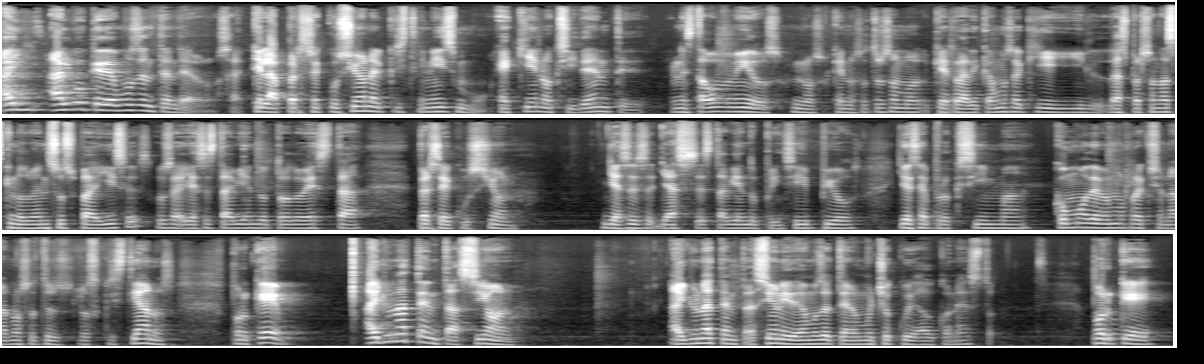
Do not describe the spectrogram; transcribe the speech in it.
hay algo que debemos de entender, o sea, que la persecución al cristianismo aquí en Occidente, en Estados Unidos, que nosotros somos, que radicamos aquí las personas que nos ven en sus países, o sea, ya se está viendo toda esta persecución, ya se, ya se está viendo principios, ya se aproxima, cómo debemos reaccionar nosotros los cristianos. ¿Por qué? Hay una tentación, hay una tentación y debemos de tener mucho cuidado con esto, porque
